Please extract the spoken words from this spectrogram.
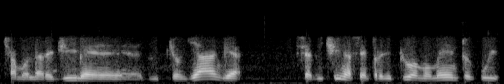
diciamo, il regime di Pyongyang si avvicina sempre di più al momento in cui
